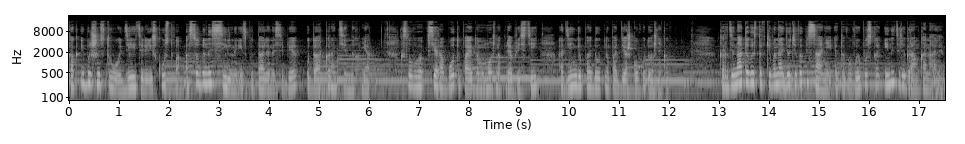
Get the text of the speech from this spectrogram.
как и большинство деятелей искусства, особенно сильно испытали на себе удар карантинных мер. К слову, все работы поэтому можно приобрести, а деньги пойдут на поддержку художников. Координаты выставки вы найдете в описании этого выпуска и на телеграм-канале.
